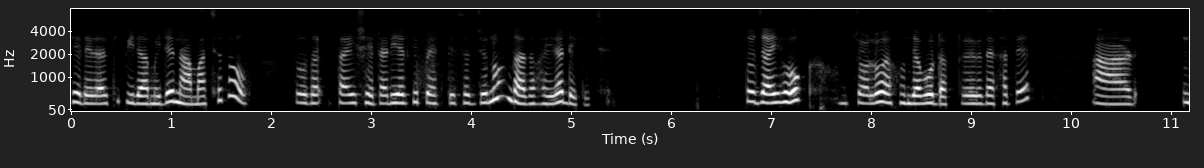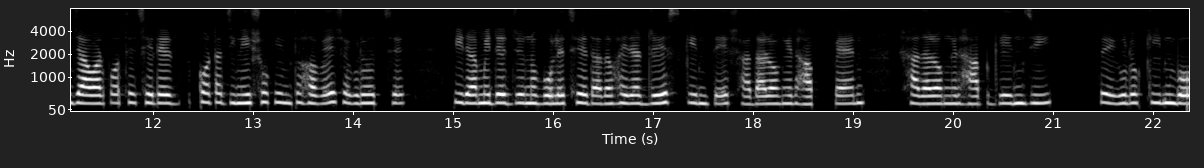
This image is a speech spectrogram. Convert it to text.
ছেলের আর কি পিরামিডে নাম আছে তো তো তাই সেটারই আর কি প্র্যাকটিসের জন্য দাদাভাইরা ডেকেছে। তো যাই হোক, চলো এখন যাব ডাক্তারের দেখাতে। আর যাওয়ার পথে ছেলের কটা জিনিসও কিনতে হবে। সেগুলো হচ্ছে পিরামিডের জন্য বলেছে দাদাভাইরা ড্রেস কিনতে, সাদা রঙের হাফ প্যান্ট, সাদা রঙের হাফ গেঞ্জি, তো এগুলো কিনবো।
